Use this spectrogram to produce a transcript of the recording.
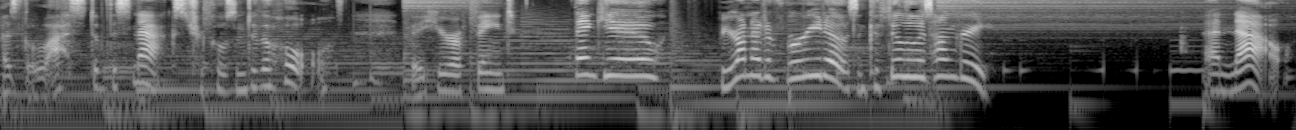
As the last of the snacks trickles into the hole, they hear a faint, Thank you! We run out of burritos and Cthulhu is hungry. And now,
